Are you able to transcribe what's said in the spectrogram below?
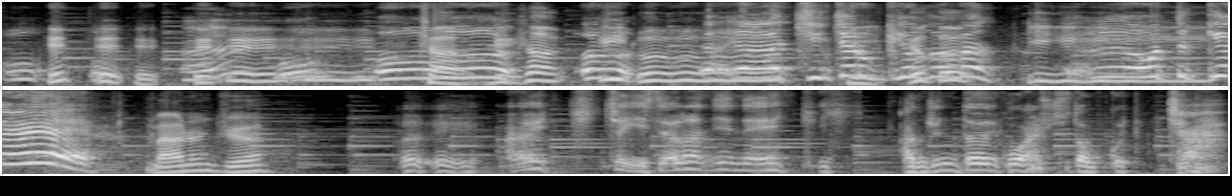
어, 어? 어? 야, 야 진짜로 어, 어떡해 만원 줘. 아이 진짜 이상한 애네 안 준다고 할 수도 없고 자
